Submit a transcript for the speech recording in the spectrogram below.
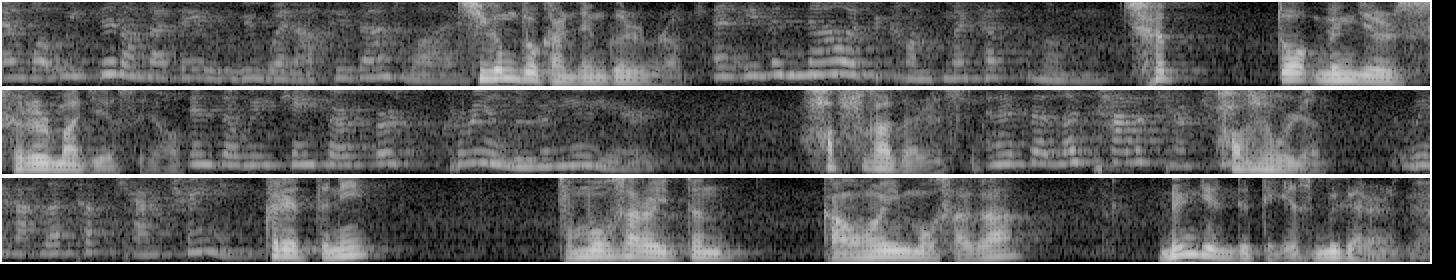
and what we did on that day was we went out to evangelize. 지금도 간증거리로 And even now, it becomes my testimony. 첫또 명절 설을 맞이했어요. And so we came to our first Korean Lunar New Year's, 합숙하자 그랬어요. and I said, let's have a camp training. 합숙 훈련. So we have, let's have camp training. 그랬더니 부목사로 있던 강호인 목사가 명절인데 되겠습니까? 라는 거예요.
